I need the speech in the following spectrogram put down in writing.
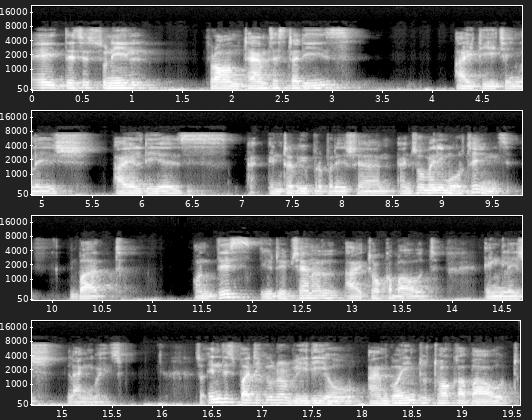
Hey, this is Sunil from TAMS Studies. I teach English, IELTS, interview preparation, and so many more things. But on this YouTube channel, I talk about English language. So in this particular video, I'm going to talk about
